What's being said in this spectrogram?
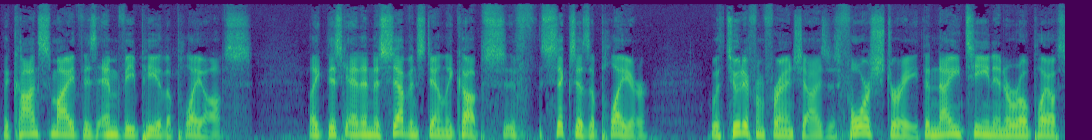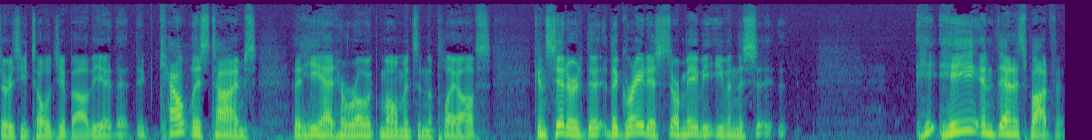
The Conn Smythe is MVP of the playoffs. Like this, and then the seven Stanley Cups, six as a player, with two different franchises, four straight, the 19 in a row playoff series he told you about, the, the, the countless times that he had heroic moments in the playoffs, considered the, the greatest, or maybe even the. He, he and Denis Potvin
